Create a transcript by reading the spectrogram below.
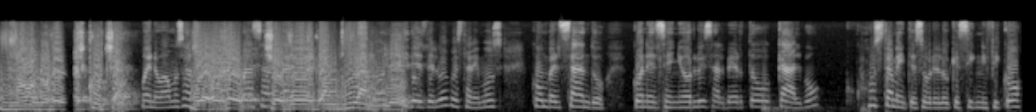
No, no se escucha. Bueno, vamos a ver más adelante. Y desde luego estaremos conversando con el señor Luis Alberto Calvo, justamente sobre lo que significó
